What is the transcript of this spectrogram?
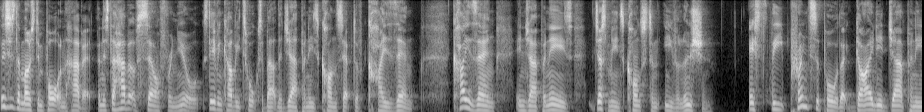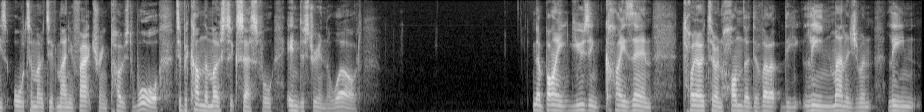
This is the most important habit, and it's the habit of self renewal. Stephen Covey talks about the Japanese concept of kaizen. Kaizen in Japanese just means constant evolution. It's the principle that guided Japanese automotive manufacturing post war to become the most successful industry in the world. Now, by using Kaizen, Toyota and Honda developed the lean management, lean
